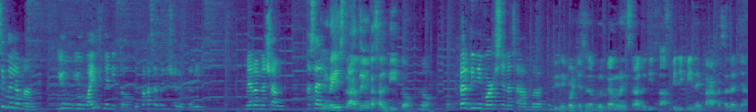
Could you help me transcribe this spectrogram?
kasi. Malamang, yung, yung wife niya dito, nagpakasal kasi siya locally. Meron na siyang kasal, Kung rehistrado yung kasal dito, no? pero dinivorce niya na sa abroad. Binivorce niya sa abroad pero rehistrado dito. Tapos Pilipina yung pakakasalan niya.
